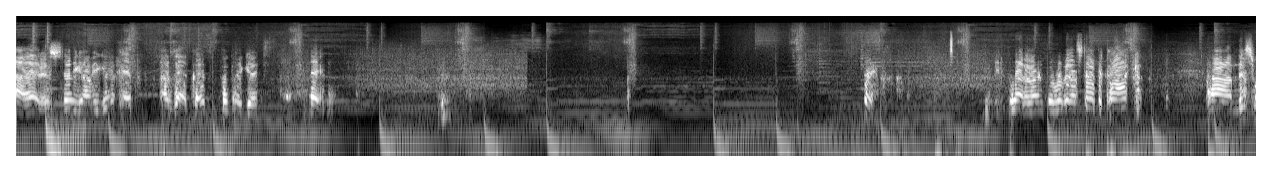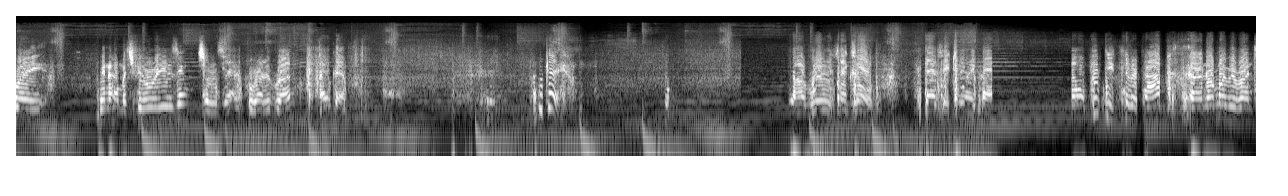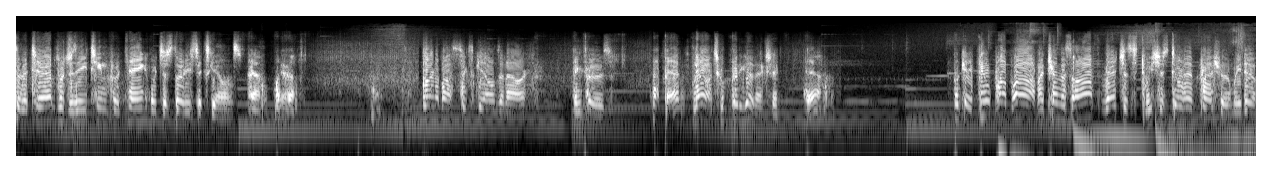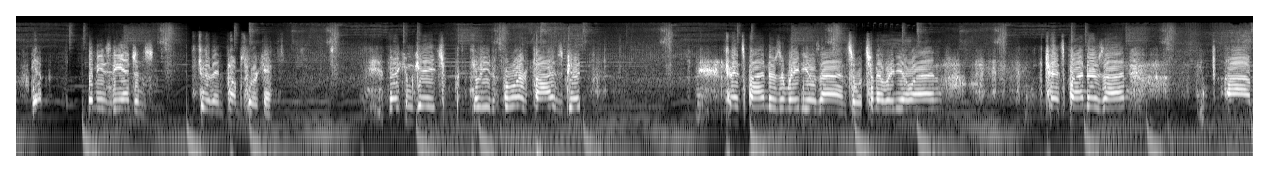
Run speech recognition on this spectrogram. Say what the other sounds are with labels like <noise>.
Oh, there it is. There you go. You good? Okay. How's that? Good? Okay, good. Hey. Okay. We're gonna run for a little bit. I'll start the clock. Um, this way, we know how much fuel we're using, so we'll Yeah. let it run. Okay. Okay. Uh, where do you think's hold? Capacity 25. Uh, 50 to the top. Uh, normally we run to the tabs, which is 18 foot tank, which is 36 gallons. Yeah. Okay. Burn about six gallons an hour in cruise. Not bad. No, it's pretty good actually. Yeah. Okay, fuel pump off. I turn this off. That just we should still have pressure, and we do. Yep. That means the engine's driven, pump's working. Vacuum gauge three to four and five is good. Transponders and radios on, so we'll turn our radio on. Transponders on. Um,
